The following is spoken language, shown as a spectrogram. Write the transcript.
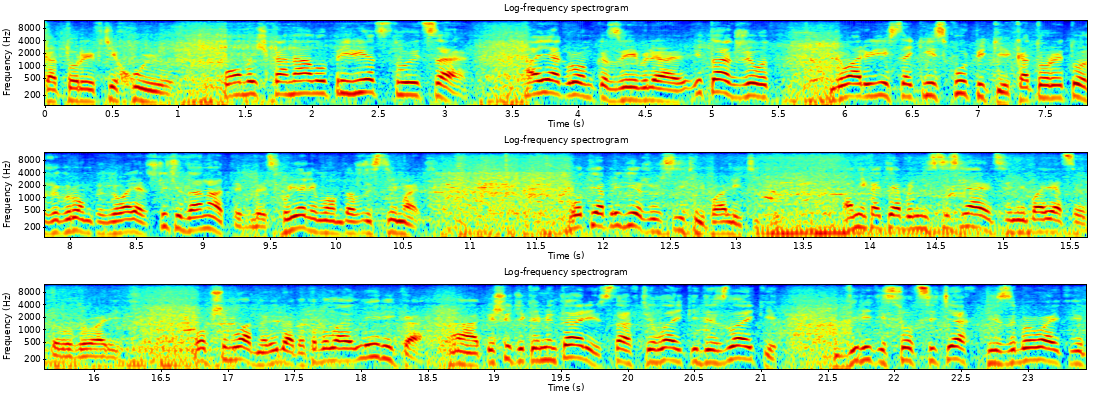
которые втихую. Помощь каналу приветствуется, а я громко заявляю. И также вот говорю, есть такие скупики, которые тоже громко говорят, шлите донаты, блядь, схуя ли мы вам должны снимать. Вот я придерживаюсь их политики. Они хотя бы не стесняются, не боятся этого говорить. В общем, ладно, ребят, это была лирика. А, пишите комментарии, ставьте лайки, дизлайки, делитесь в соцсетях. Не забывайте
